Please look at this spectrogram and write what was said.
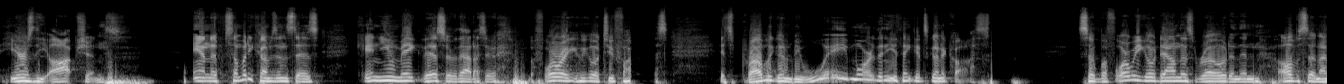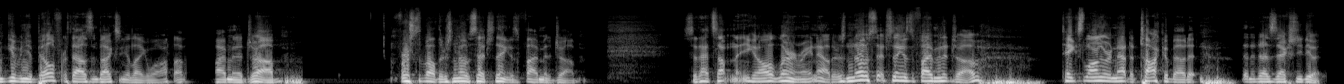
here's the options. And if somebody comes in and says, can you make this or that? I say, before we go too far, it's probably going to be way more than you think it's going to cost. So before we go down this road and then all of a sudden I'm giving you a bill for a thousand bucks and you're like, well, I thought five minute job. First of all, there's no such thing as a five minute job. So that's something that you can all learn right now. There's no such thing as a five minute job. It takes longer not to talk about it than it does to actually do it.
